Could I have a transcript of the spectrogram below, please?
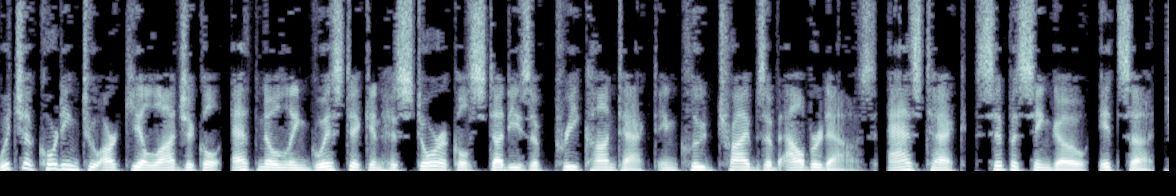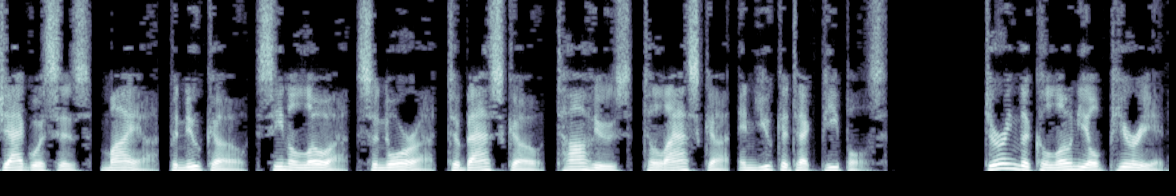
which according to archaeological, ethno-linguistic and historical studies of pre-contact include tribes of Albertaos, Aztec, Sipacingo, Itza, Jaguases, Maya, Panuco, Sinaloa, Sonora, Tabasco, Tajus, Talaska, and Yucatec peoples. During the colonial period,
